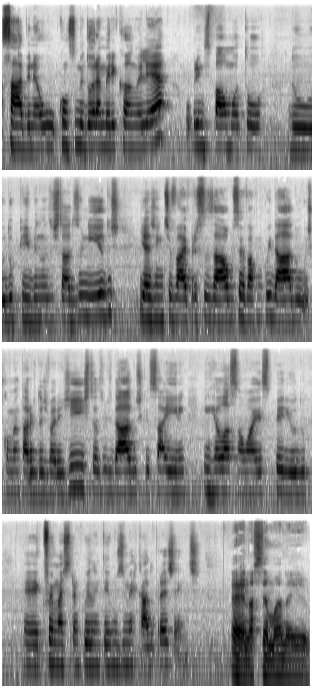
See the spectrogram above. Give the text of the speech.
sabe, né, o consumidor americano ele é o principal motor do, do PIB nos Estados Unidos e a gente vai precisar observar com cuidado os comentários das varejistas, os dados que saírem em relação a esse período é, que foi mais tranquilo em termos de mercado para a gente. É, na semana aí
